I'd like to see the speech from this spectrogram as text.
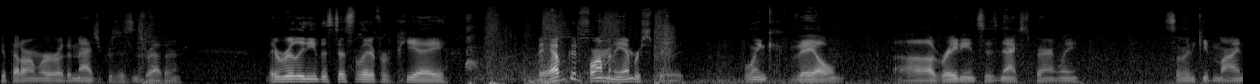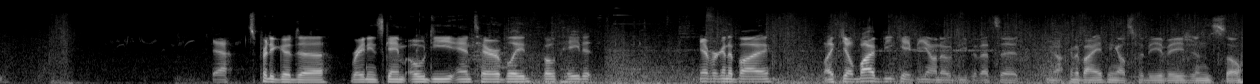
Get that armor, or the magic resistance, rather. They really need this Desolator for PA. They have a good farm in the Ember Spirit. Blink, Veil, uh, Radiance is next, apparently. Something to keep in mind. Yeah, it's pretty good uh, Radiance game. OD and Terrorblade both hate it. Never gonna buy, like you'll buy BKB on OD, but that's it. You're not gonna buy anything else for the evasions, so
